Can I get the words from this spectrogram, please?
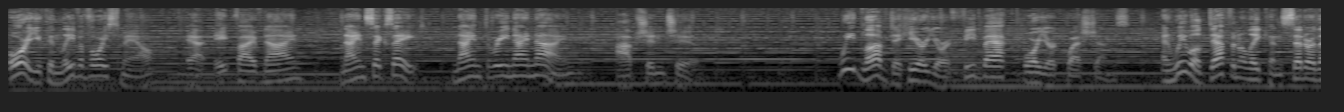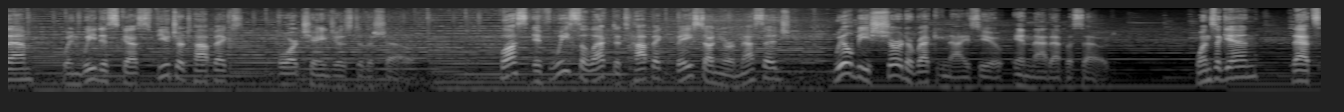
or you can leave a voicemail at 859 968 9399, option 2. We'd love to hear your feedback or your questions, and we will definitely consider them when we discuss future topics or changes to the show. Plus, if we select a topic based on your message, we'll be sure to recognize you in that episode. Once again, that's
